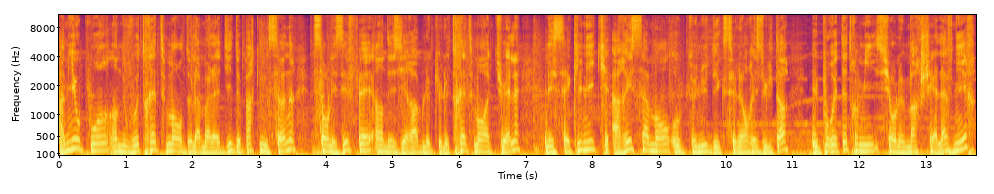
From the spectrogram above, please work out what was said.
a mis au point un nouveau traitement de la maladie de Parkinson sans les effets indésirables que le traitement actuel. L'essai clinique a récemment obtenu d'excellents résultats et pourrait être mis sur le marché à l'avenir.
